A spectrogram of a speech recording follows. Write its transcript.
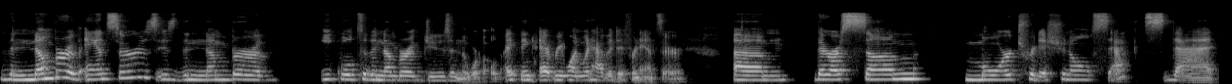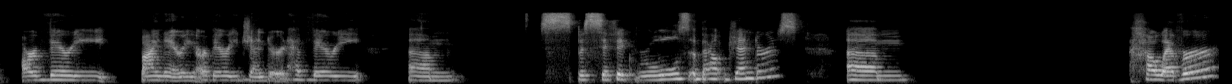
the number of answers is the number of equal to the number of Jews in the world. I think everyone would have a different answer. Um, there are some more traditional sects that are very binary, are very gendered, have very um, specific rules about genders. Um, However,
